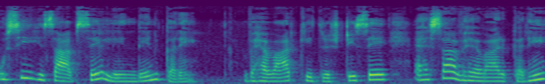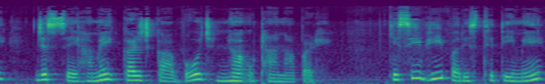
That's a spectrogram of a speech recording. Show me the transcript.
उसी हिसाब से लेन देन करें। व्यवहार की दृष्टि से ऐसा व्यवहार करें, जिससे हमें कर्ज का बोझ न उठाना पड़े। किसी भी परिस्थिति में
